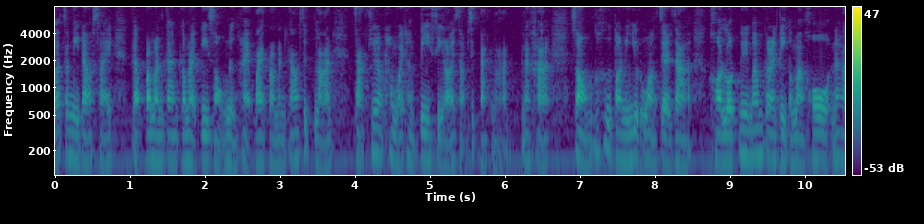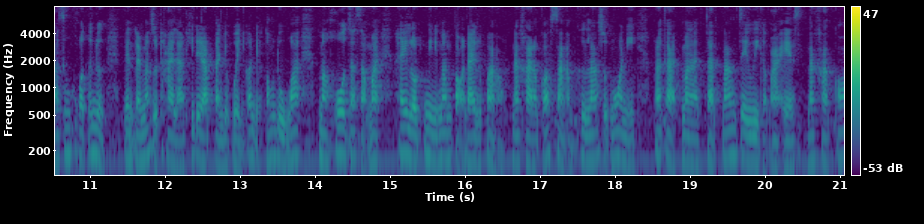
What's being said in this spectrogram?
ก็จะมี downside กับประมาณการกำไรปี 21 หายไปประมาณ 90 ล้าน จากที่เราทำไว้ทั้งปี 438 ล้านนะคะ 2 ก็คือตอนนี้อยู่ระหว่างเจรจาขอลด minimum guarantee กับ MACO นะคะ ซึ่ง quarter หนึ่งเป็นไตรมาสสุดท้ายแล้วที่ได้รับการยกเว้นก็เดี๋ยวต้องดูว่า MACO จะสามารถให้ลด minimum ต่อได้หรือเปล่านะคะ แล้วก็ 3 คือล่าสุดเมื่อวานนี้ประกาศมาจัดตั้ง JV กับ RS นะคะ ก็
